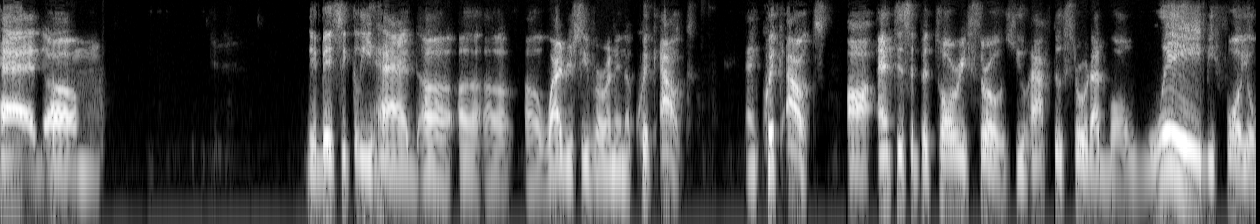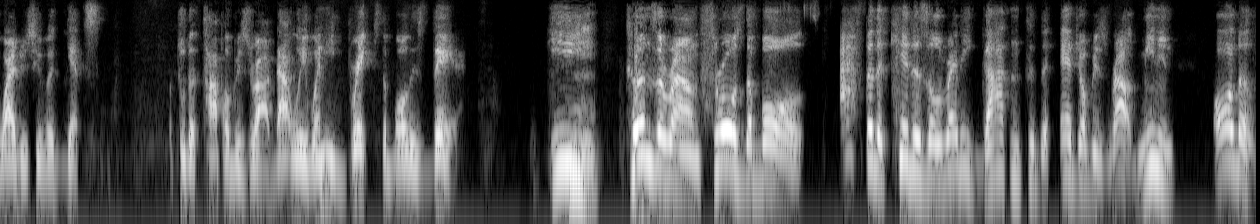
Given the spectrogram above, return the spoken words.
had um they basically had uh, a, a, a wide receiver running a quick out. And quick outs are anticipatory throws. You have to throw that ball way before your wide receiver gets to the top of his route. That way, when he breaks, the ball is there. He mm. turns around, throws the ball after the kid has already gotten to the edge of his route, meaning all the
